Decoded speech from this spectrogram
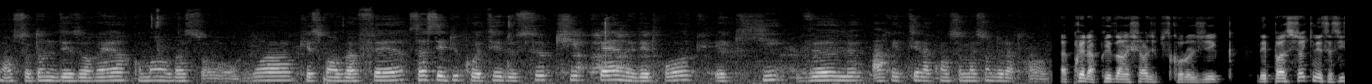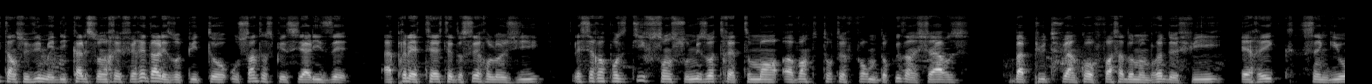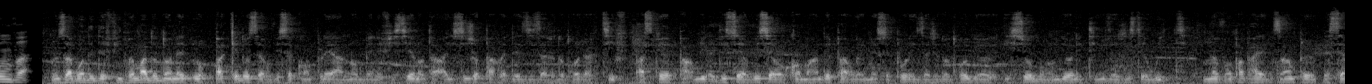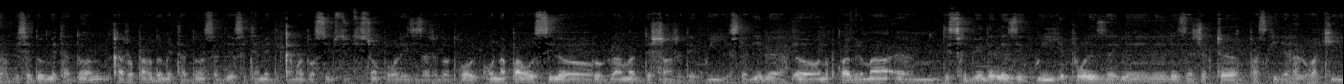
on se donne des horaires, comment on va se revoir, qu'est-ce qu'on va faire. Ça, c'est du côté de ceux qui prennent des drogues et qui veulent arrêter la consommation de la drogue. Après la prise en charge psychologique, les patients qui nécessitent un suivi médical sont référés dans les hôpitaux ou centres spécialisés. Après les tests de sérologie, les séropositifs sont soumis au traitement avant toute autre forme de prise en charge. Baput fait encore face à de nombreux défis. Eric Sengiumva. Nous avons des défis vraiment de donner le paquet de services complet à nos bénéficiaires, notamment ici je parle des usagers de drogue actifs, parce que parmi les 10 services recommandés par le ministre pour les usagers de drogue, ici au Burundi on utilise juste 8. Nous n'avons pas par exemple les services de méthadone. Quand je parle de méthadone, c'est-à-dire c'est un médicament de substitution pour les usagers de drogue. On n'a pas aussi le programme d'échange d'aiguilles, c'est-à-dire euh, on ne peut pas vraiment euh, distribuer les aiguilles pour les injecteurs parce qu'il y a la loi qui,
